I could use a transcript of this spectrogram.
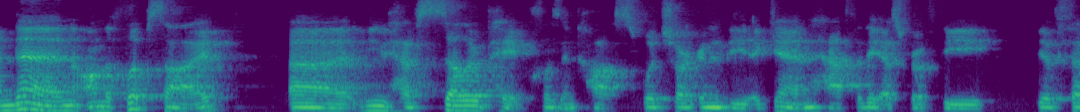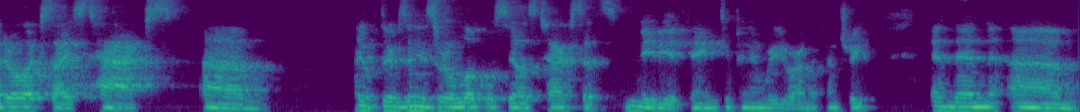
And then on the flip side, uh, you have seller paid closing costs, which are going to be again half of the escrow fee. You have federal excise tax. Um, if there's any sort of local sales tax, that's maybe a thing depending where you are in the country. And then um,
